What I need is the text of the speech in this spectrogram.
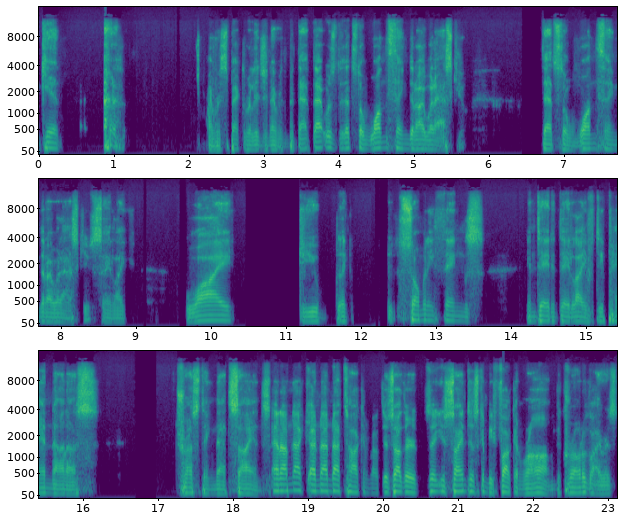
get I respect religion everything, but that that was that's the one thing that I would ask you. That's the one thing that I would ask you. Say like, why do you like so many things in day to day life depend on us trusting that science. And I'm not, I'm, I'm not talking about, there's other, scientists can be fucking wrong. The coronavirus,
